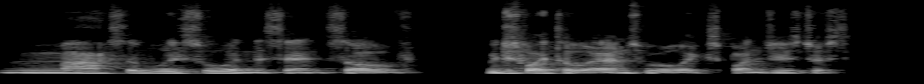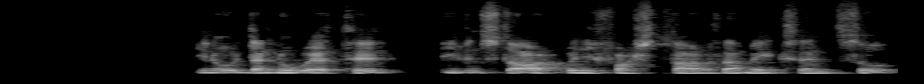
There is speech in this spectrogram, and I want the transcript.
massively so in the sense of we just wanted to learn, so we were like sponges, just you know, didn't know where to even start when you first start, if that makes sense. So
